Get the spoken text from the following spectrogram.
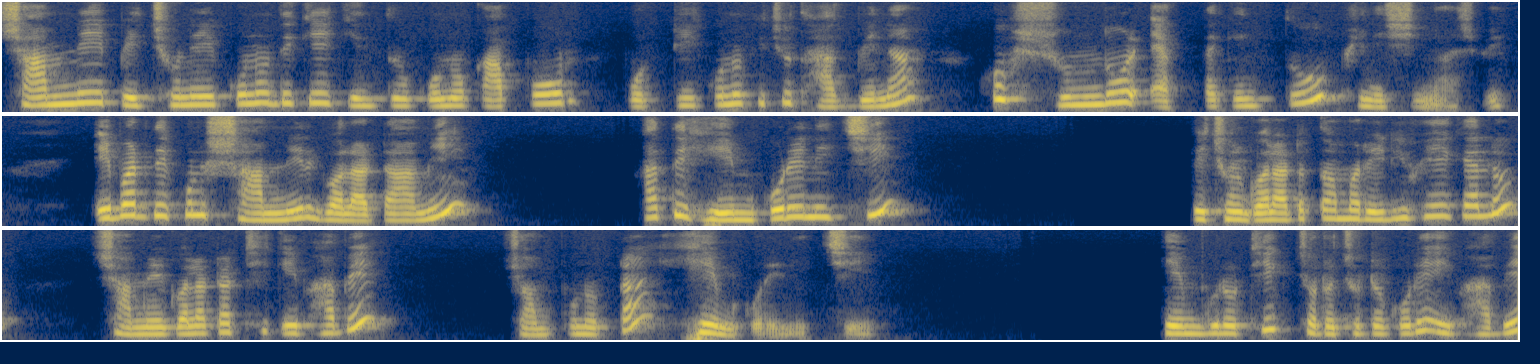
সামনে, পেছনে কোনো দিকেই কিন্তু কোনো কাপড়, পট্টি কোনো কিছু থাকবে না। খুব সুন্দর একটা কিন্তু ফিনিশিং আসবে। এবার দেখুন, সামনের গলাটা আমি হাতে হেম করে নিচ্ছি। পেছন গলাটা তো আমার রেডি হয়ে গেল। সামনের গলাটা ঠিক এভাবে সম্পূর্ণটা হেম করে নিচ্ছি। হেমগুলো ঠিক ছোট ছোট করে এইভাবে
